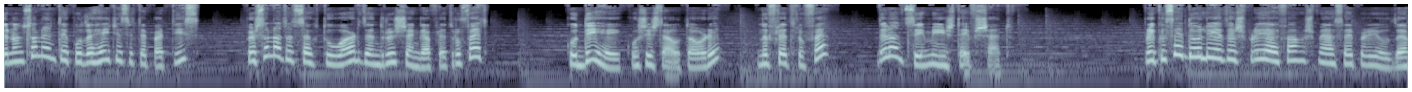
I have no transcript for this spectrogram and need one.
denonconin tek udhëheqësit e partisë persona të caktuar dhe ndryshe nga fletrufet, ku dihej kush ishte autori, në fletrufe denoncimi ishte i fshehtë. Prej kësaj doli edhe shprehja e famshme e asaj periudhe.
